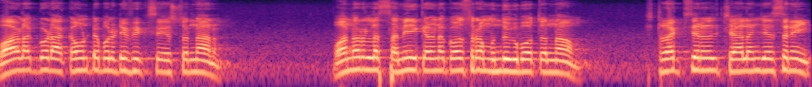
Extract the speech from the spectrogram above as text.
వాళ్ళకు కూడా అకౌంటబిలిటీ ఫిక్స్ చేస్తున్నాను. వనరుల సమీకరణ కోసం ముందుకు పోతున్నాం. స్ట్రక్చరల్ ఛాలెంజెస్ని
